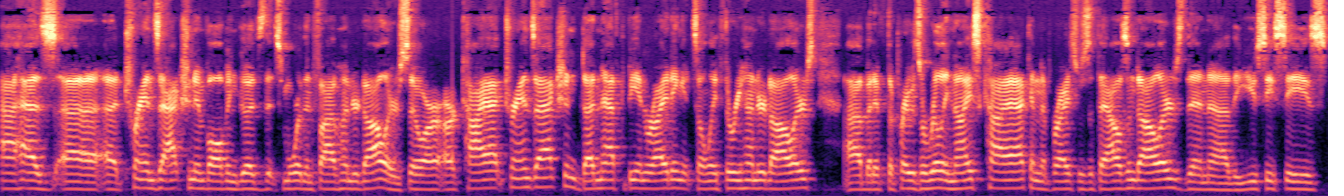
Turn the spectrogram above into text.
uh, has uh, a transaction involving goods that's more than $500 so our, our, kayak transaction doesn't have to be in writing. It's only $300 uh, but if the price was a really nice kayak and the price was $1000 then uh, the ucc's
